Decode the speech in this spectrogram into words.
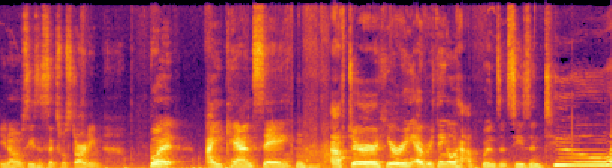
you know season six was starting but i can say Mm-hmm. after hearing everything that happens in season two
